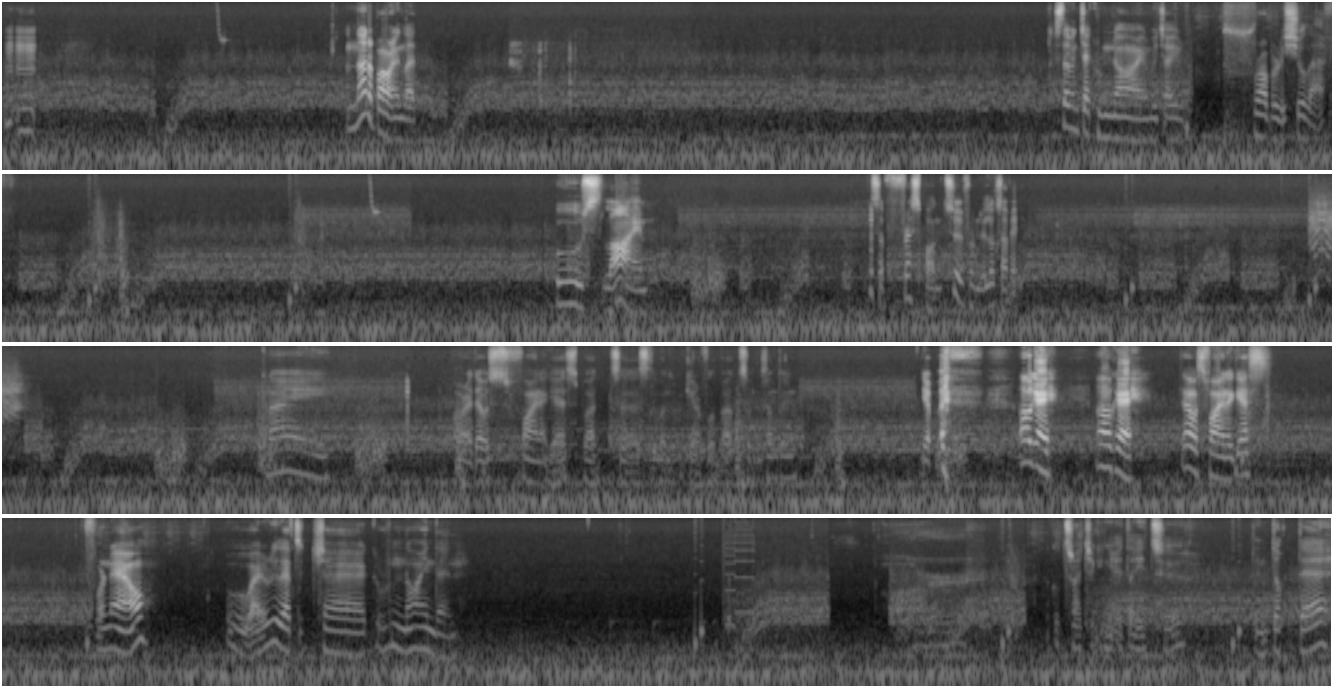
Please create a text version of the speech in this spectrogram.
Mm-mm. Another power inlet. Seven check room nine, which I probably should have. Ooh, slime. It's a fresh spawn too, from the looks of it. Can I? Alright, that was fine, I guess, but uh, still want to be careful about something. Something. Yep. okay. Okay. That was fine, I guess. For now. Ooh, I really have to check room nine then. Or I could try checking it at too. Then dock there.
